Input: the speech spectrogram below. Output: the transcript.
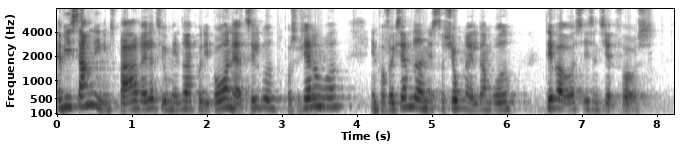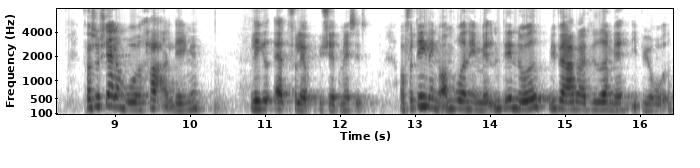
At vi i sammenligning sparer relativt mindre på de borgernære tilbud på socialområdet, end på f.eks. administration og ældreområdet, det var også essentielt for os. For socialområdet har længe ligget alt for lavt budgetmæssigt, og fordelingen af områderne imellem, det er noget, vi vil arbejde videre med i byrådet.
